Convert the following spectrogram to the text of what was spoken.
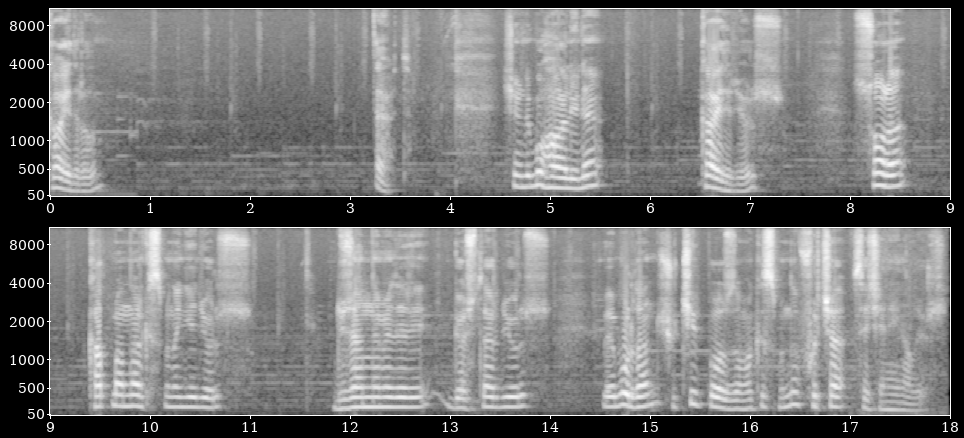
kaydıralım. Evet. Şimdi bu haliyle kaydediyoruz. Sonra katmanlar kısmına geliyoruz düzenlemeleri göster diyoruz. Ve buradan şu çift bozlama kısmında fırça seçeneğini alıyoruz.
